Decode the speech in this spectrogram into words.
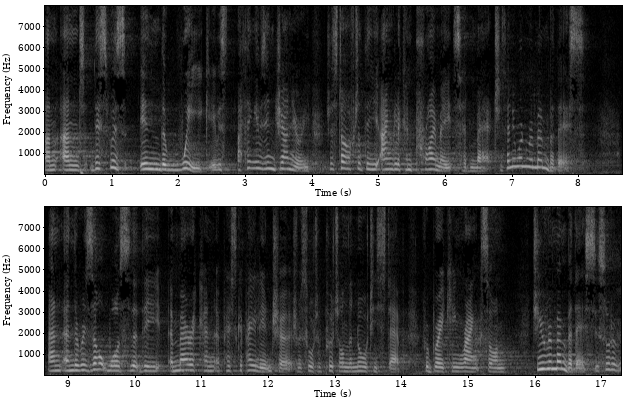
And, and this was in the week, it was, I think it was in January, just after the Anglican primates had met. Does anyone remember this? And, and the result was that the American Episcopalian Church was sort of put on the naughty step for breaking ranks on. Do you remember this? It's sort of,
